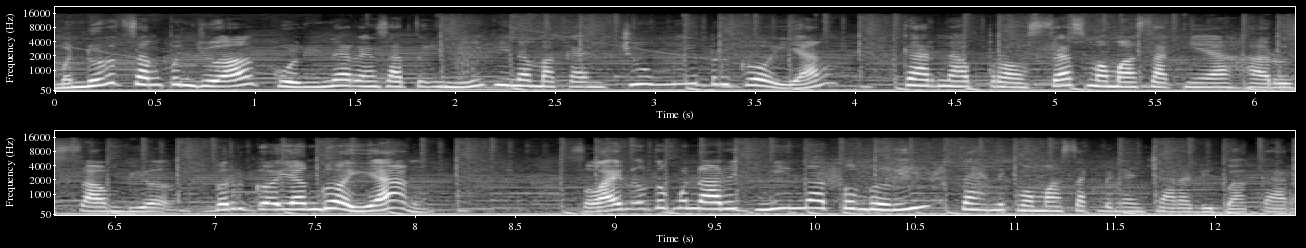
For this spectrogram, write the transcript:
Menurut sang penjual, kuliner yang satu ini dinamakan cumi bergoyang karena proses memasaknya harus sambil bergoyang-goyang. Selain untuk menarik minat pembeli, teknik memasak dengan cara dibakar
